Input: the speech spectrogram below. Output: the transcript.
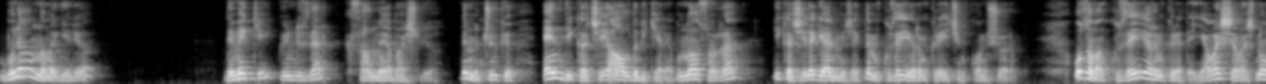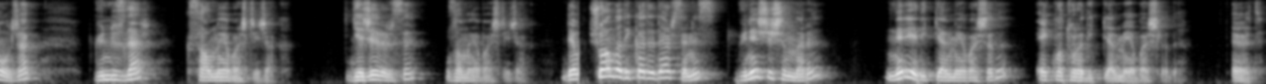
Bu ne anlama geliyor? Demek ki gündüzler kısalmaya başlıyor. Değil mi? Çünkü en dik açıyı aldı bir kere. Bundan sonra dik açıyla gelmeyecek değil mi? Kuzey yarımküre için konuşuyorum. O zaman kuzey yarımkürede yavaş yavaş ne olacak? Gündüzler kısalmaya başlayacak. Geceler ise uzamaya başlayacak. Şu anda dikkat ederseniz güneş ışınları nereye dik gelmeye başladı? Ekvatora dik gelmeye başladı. Evet.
